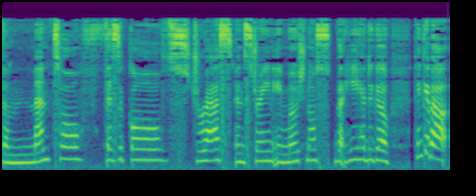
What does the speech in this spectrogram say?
the mental, physical stress and strain, emotional that he had to go, think about,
